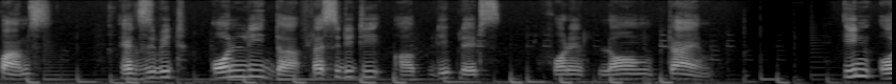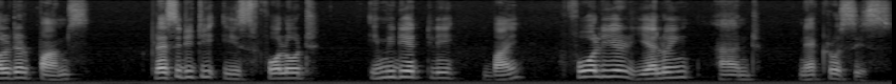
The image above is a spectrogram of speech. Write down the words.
palms exhibit only the flaccidity of leaflets for a long time. In older palms, flaccidity is followed immediately by foliar yellowing and necrosis.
